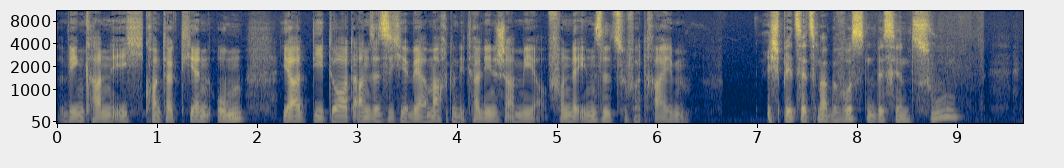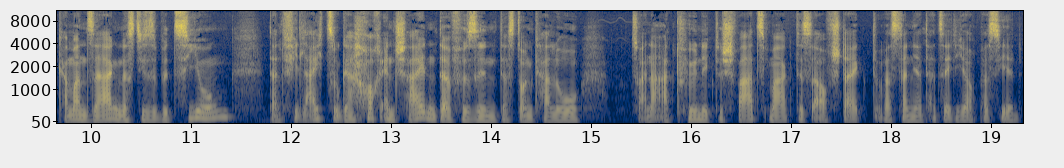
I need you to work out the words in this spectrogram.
wen kann ich kontaktieren, um ja die dort ansässige Wehrmacht und italienische Armee von der Insel zu vertreiben. Ich spitze jetzt mal bewusst ein bisschen zu. Kann man sagen, dass diese Beziehungen dann vielleicht sogar auch entscheidend dafür sind, dass Don Carlo zu einer Art König des Schwarzmarktes aufsteigt, was dann ja tatsächlich auch passiert?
